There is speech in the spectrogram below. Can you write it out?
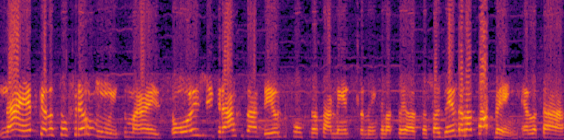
na época ela sofreu muito, mas hoje, graças a Deus, com os tratamentos também que ela está fazendo, ela está bem. Ela está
